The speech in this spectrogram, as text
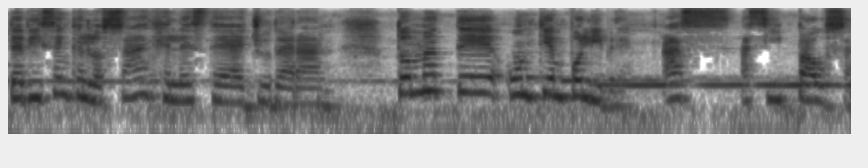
Te dicen que los ángeles te ayudarán. Tómate un tiempo libre, haz así pausa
